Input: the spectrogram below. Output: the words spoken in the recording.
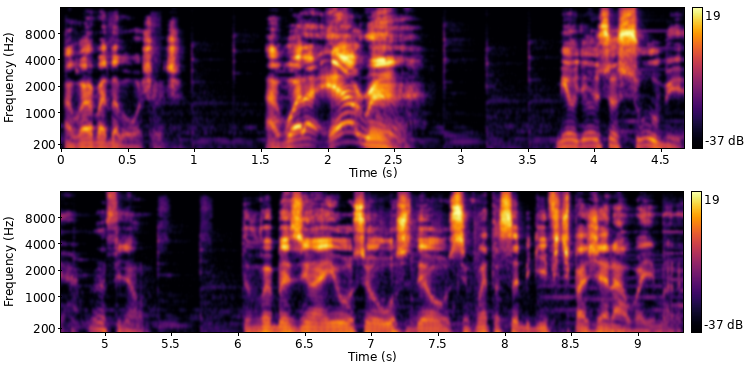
Agora vai dar bom, chat. Agora é a run. Meu Deus, eu sub. Ah, filhão. Teve um bebezinho aí, o seu urso deu 50 subgifts pra geral aí, mano.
